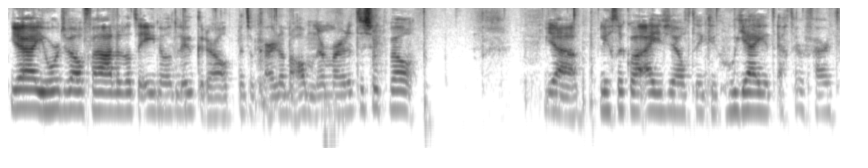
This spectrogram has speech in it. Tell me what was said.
ja, je hoort wel verhalen dat de ene wat leuker had met elkaar dan de ander. Maar dat is ook wel... Ja, ligt ook wel aan jezelf, denk ik, hoe jij het echt ervaart.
